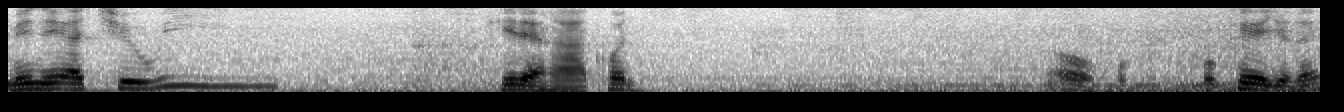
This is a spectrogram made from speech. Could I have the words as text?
มินิอาชูวี คิดได้หาคน โอ้โอเคอยู่เลย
